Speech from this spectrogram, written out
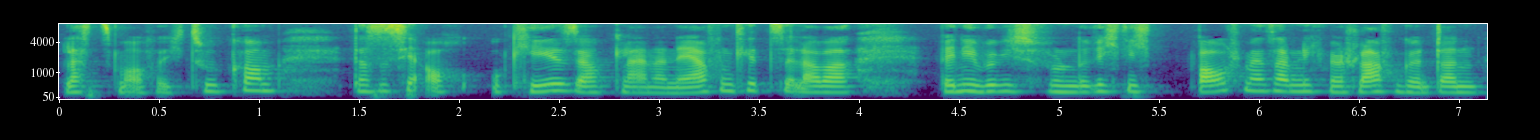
lasst es mal auf euch zukommen, das ist ja auch okay, ist ja auch ein kleiner Nervenkitzel, aber wenn ihr wirklich schon richtig Bauchschmerzen habt, nicht mehr schlafen könnt, dann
